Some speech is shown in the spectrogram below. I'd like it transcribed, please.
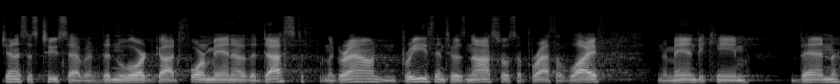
Genesis 2 7. Then the Lord God formed man out of the dust from the ground and breathed into his nostrils a breath of life, and the man became then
